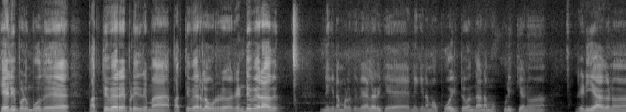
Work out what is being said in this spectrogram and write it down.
கேள்விப்படும்போது பத்து பேர் எப்படி தெரியுமா? பத்து பேரில் ஒரு ரெண்டு பேராவது. இன்றைக்கி நம்மளுக்கு வேலை இருக்கே. இன்றைக்கி நம்ம போயிட்டு வந்தால் நம்ம குளிக்கணும் ரெடி ஆகணும்.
